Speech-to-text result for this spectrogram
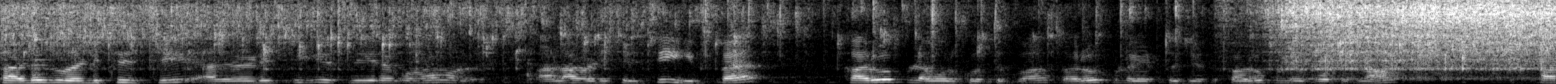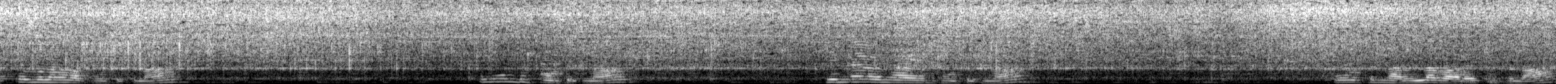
கடுகு வெடிச்சிருச்சு. அது வெடிச்சு சீரகம் நல்லா வெடிச்சிருச்சு. இப்போ கருவேப்பிலை ஒரு கொத்துப்பா. கருவேப்பிலை எடுத்து வச்சு கருவேப்பிலையை போட்டுக்கலாம். பச்சை மிளகாய் போட்டுக்கலாம். பூண்டு போட்டுக்கலாம். சின்ன வெங்காயம் போட்டுக்கலாம். போட்டு நல்லா வதக்கிக்கலாம்.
